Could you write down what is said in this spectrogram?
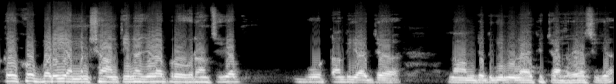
ਦੇਖੋ ਬੜੀ ਅਮਨ ਸ਼ਾਂਤੀ ਨਾਲ ਜਿਹੜਾ ਪ੍ਰੋਗਰਾਮ ਸੀਗਾ ਵੋਟਾਂ ਦੀ ਅੱਜ ਨਾਮਜ਼ਦਗੀ ਨੂੰ ਲੈ ਕੇ ਚੱਲ ਰਿਹਾ ਸੀਗਾ।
